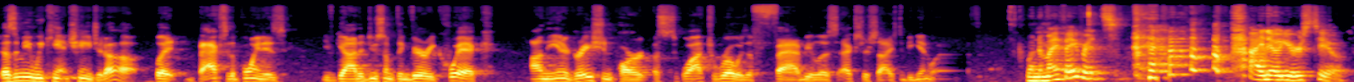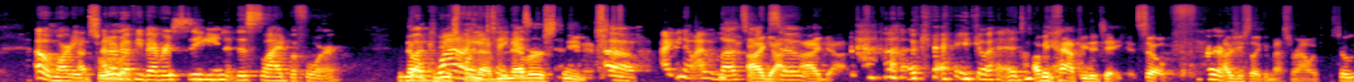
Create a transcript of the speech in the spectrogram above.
Doesn't mean we can't change it up, but back to the point is you've got to do something very quick on the integration part. A squat to row is a fabulous exercise to begin with. One of my favorites. I know yours too. Oh, Marty, Absolutely. I don't know if you've ever seen this slide before. No, can you explain? You I've never us, seen it. Oh, I, you know, I would love to. I got so, it. I got it. okay, go ahead. I'll be happy to take it. So. I was just like to mess around with. It. So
